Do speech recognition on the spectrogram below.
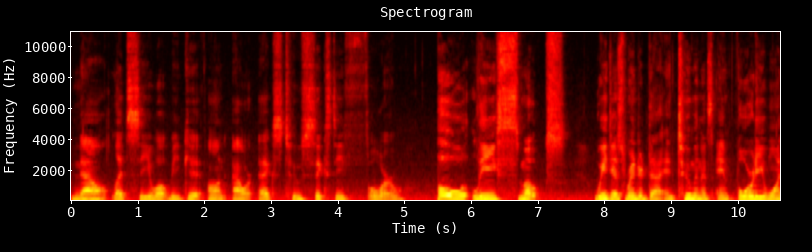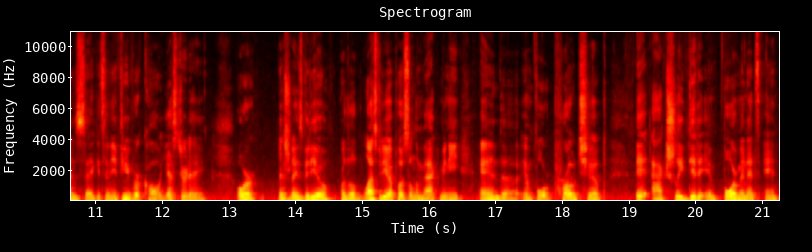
Now let's see what we get on our X264. Holy smokes. We just rendered that in 2 minutes and 41 seconds. And if you recall yesterday, or yesterday's video, or the last video I posted on the Mac Mini and the M4 Pro chip, it actually did it in 4 minutes and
